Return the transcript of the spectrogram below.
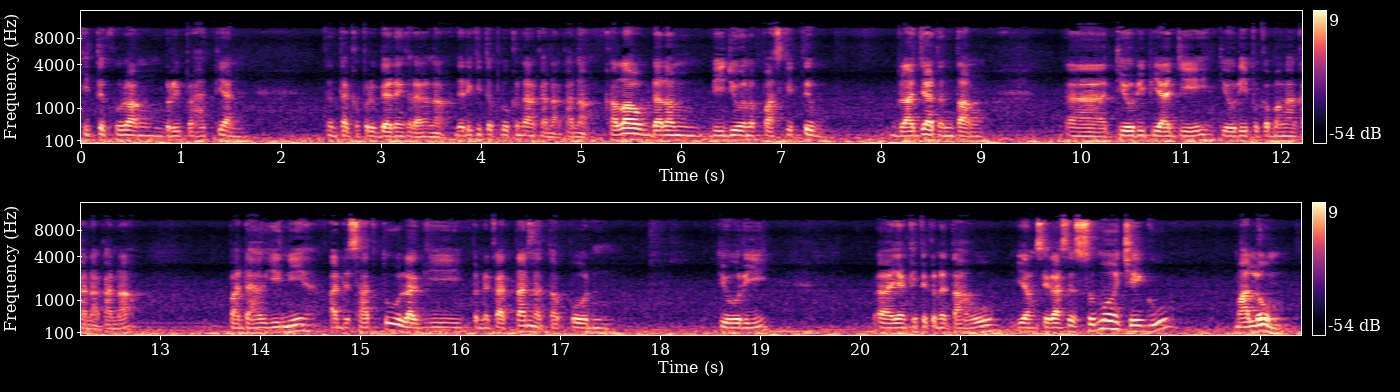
kita kurang beri perhatian tentang kepribadian kanak-kanak. Jadi kita perlu kenal kanak-kanak. Kalau dalam video lepas kita belajar tentang uh, teori Piaget, teori perkembangan kanak-kanak, pada hari ini ada satu lagi pendekatan ataupun teori uh, yang kita kena tahu yang saya rasa semua cikgu maklum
